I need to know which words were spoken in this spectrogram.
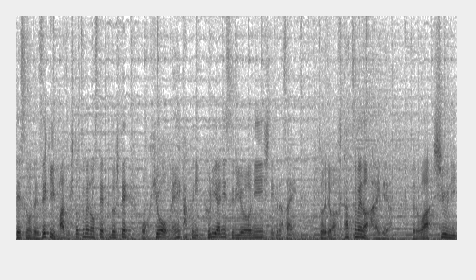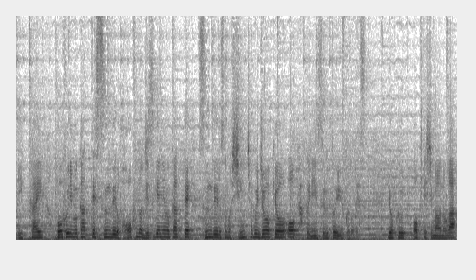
ですのでぜひまず1つ目のステップとして目標を明確にクリアにするようにしてください。それでは2つ目のアイデア。それは週に1回抱負に向かって進んでいる抱負の実現に向かって進んでいるその進捗状況を確認するということです。よく起きてしまうのが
